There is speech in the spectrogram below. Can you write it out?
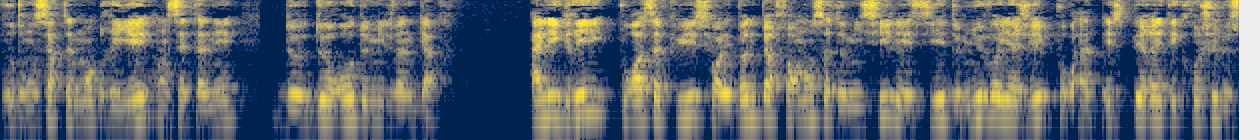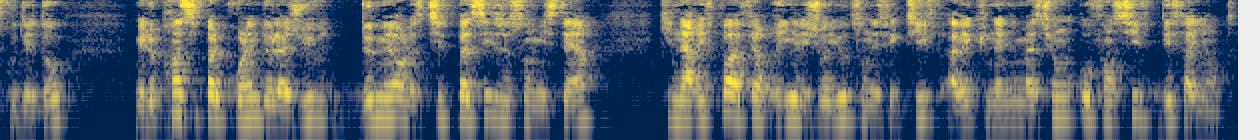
voudront certainement briller en cette année d'Euro 2024. Allegri pourra s'appuyer sur les bonnes performances à domicile et essayer de mieux voyager pour espérer décrocher le Scudetto, mais le principal problème de la Juve demeure le style passé de son mystère, qui n'arrive pas à faire briller les joyaux de son effectif avec une animation offensive défaillante.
